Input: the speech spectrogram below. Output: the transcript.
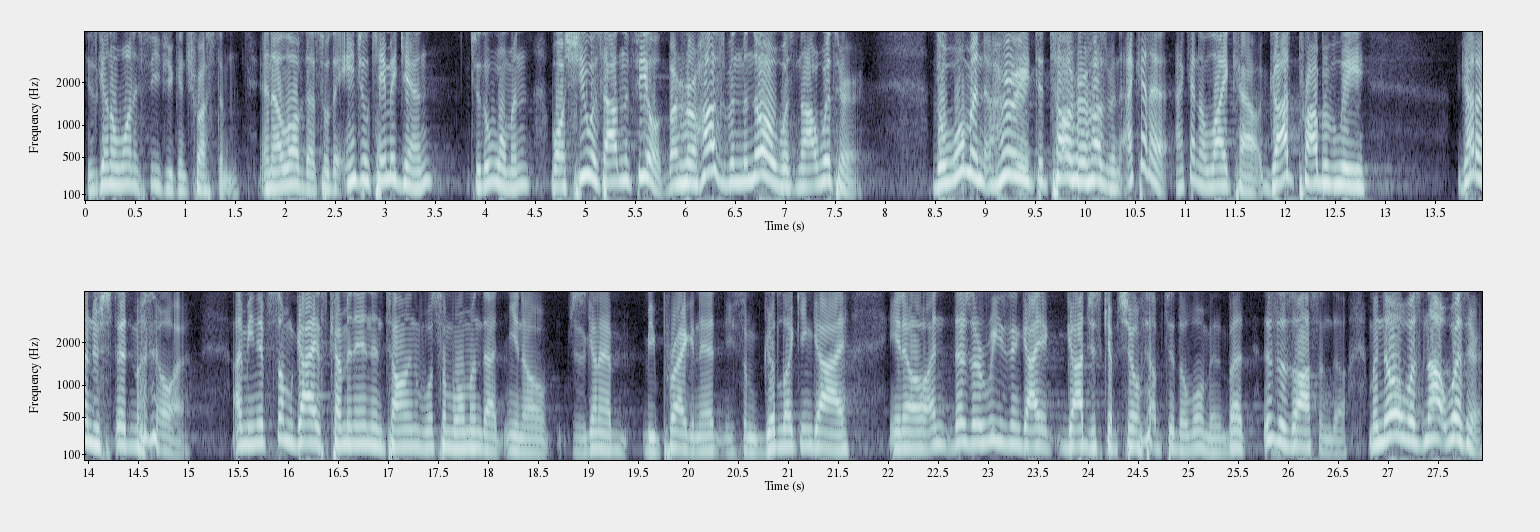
He's going to want to see if you can trust Him. And I love that. So the angel came again to the woman while she was out in the field, but her husband, Manoah, was not with her. The woman hurried to tell her husband. I kind of I kind of like how God probably God understood Manoah. I mean, if some guy is coming in and telling some woman that, you know, she's going to be pregnant, he's some good looking guy, you know, and there's a reason guy, God just kept showing up to the woman. But this is awesome, though. Manoah was not with her.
